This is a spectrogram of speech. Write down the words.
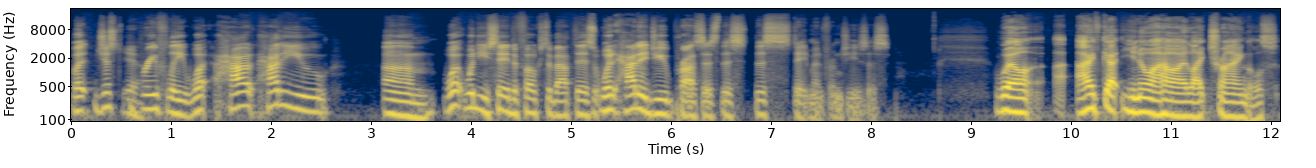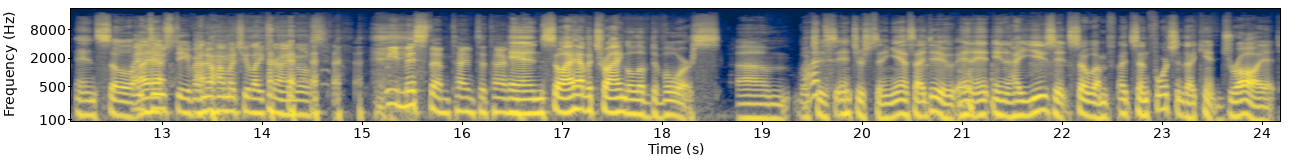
but just yeah. briefly, what how how do you um, what would you say to folks about this? What how did you process this this statement from Jesus? Well, I've got you know how I like triangles, and so I, I do, ha- Steve. I know how much you like triangles. we miss them time to time, and so I have a triangle of divorce, um, which what? is interesting. Yes, I do, and, and, and I use it. So I'm, it's unfortunate that I can't draw it,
